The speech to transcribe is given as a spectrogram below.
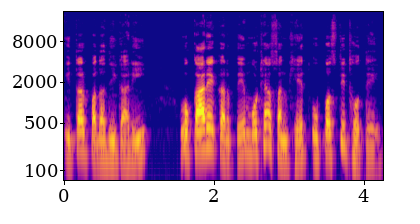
इतर पदाधिकारी व कार्यकर्ते मोठ्या संख्येत उपस्थित होते.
